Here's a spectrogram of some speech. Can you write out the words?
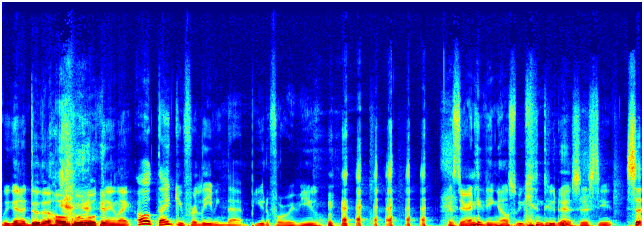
We're gonna do the whole Google thing, like, oh, thank you for leaving that beautiful review. Is there anything else we can do to assist you? Su-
